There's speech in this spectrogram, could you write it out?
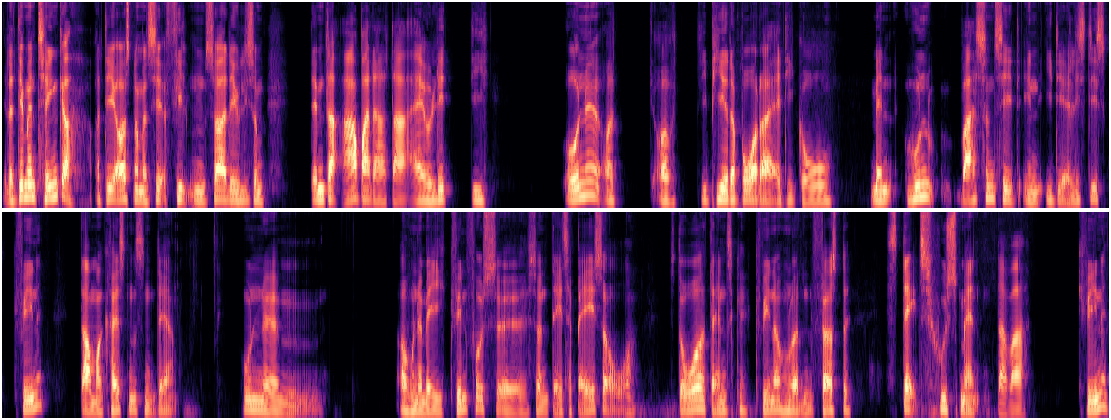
eller det man tænker, og det er også, når man ser filmen, så er det jo ligesom, dem der arbejder der er jo lidt de onde, og, og de piger, der bor der, er de gode. Men hun var sådan set en idealistisk kvinde, Dagmar Christensen der. Hun, øhm, og hun er med i Kvinfos øh, sådan database over store danske kvinder. Hun var den første statshusmand, der var kvinde.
